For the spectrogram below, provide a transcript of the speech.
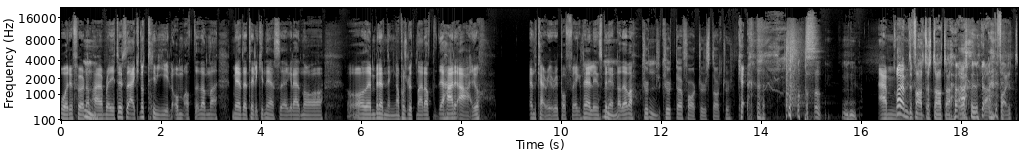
året før den Mm. her ble gitt ut, så det er ikke noe tvil om at den eh, med det telekinese-greiene og, og den brenninga på slutten her, at det her er jo en Carrie rip-off, egentlig, eller inspirert Mm. av det, da. Kurt, Mm. Kurt er farter starter. K Um, I'm the Firestarter. I'm the fight.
